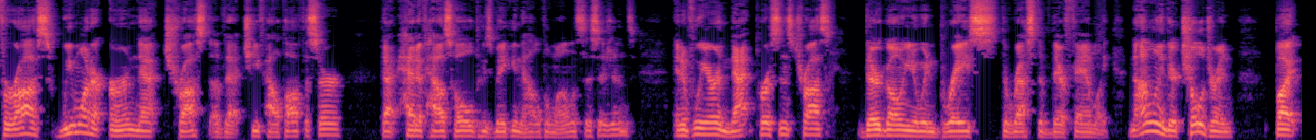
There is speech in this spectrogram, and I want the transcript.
for us, we want to earn that trust of that chief health officer that head of household who's making the health and wellness decisions. And if we earn that person's trust, they're going to embrace the rest of their family, not only their children, but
